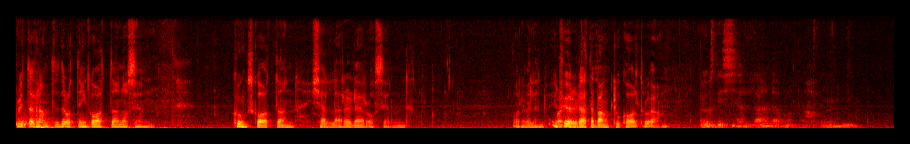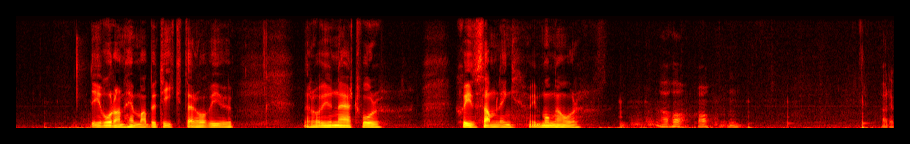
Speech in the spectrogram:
flyttade fram till Drottninggatan och sen Kungsgatan, källare där och sen var det väl en, en före detta banklokal tror jag. Just i källaren där. Det är våran hemmabutik. Där har vi ju, där har vi ju närt vår skivsamling i många år. Jaha, ja. Mm. ja det,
